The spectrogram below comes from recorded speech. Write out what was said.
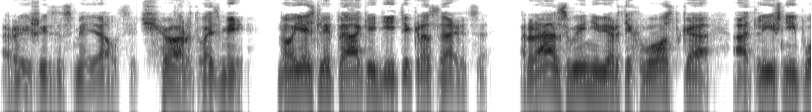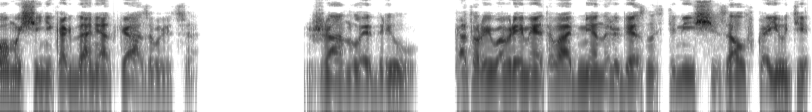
Рыжий засмеялся. — Черт возьми! Но если так, идите, красавица! Раз вы не вертихвостка, от лишней помощи никогда не отказываются. Жан Ледрю который во время этого обмена любезностями исчезал в каюте,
